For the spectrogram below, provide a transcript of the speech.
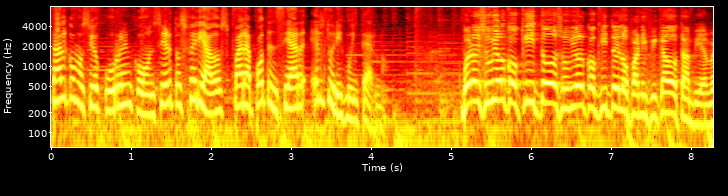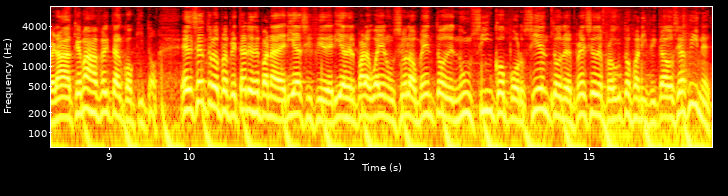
tal como se ocurren con ciertos feriados para potenciar el turismo interno. Bueno, y subió el coquito, subió el coquito y los panificados también, ¿verdad? ¿Qué más afecta al coquito? El Centro de Propietarios de Panaderías y Fiderías del Paraguay anunció el aumento de un 5% del precio de productos panificados y afines.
